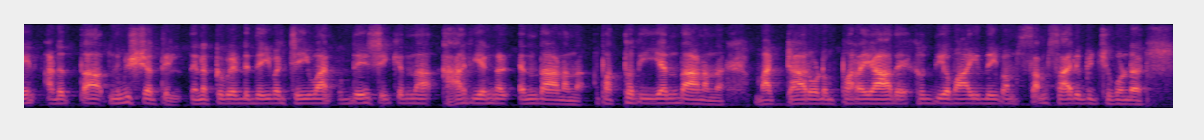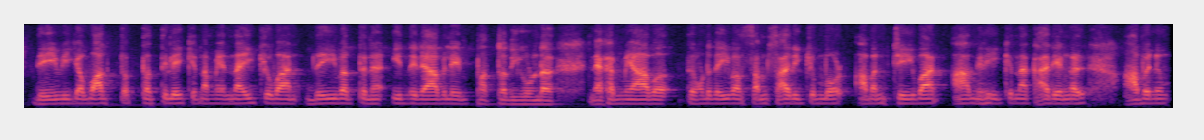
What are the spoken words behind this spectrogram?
ആമീൻ. അടുത്ത നിമിഷത്തിൽ നിനക്ക് വേണ്ടി ദൈവം ചെയ്യുവാൻ ഉദ്ദേശിക്കുന്ന കാര്യങ്ങൾ എന്താണെന്ന് പദ്ധതി എന്താണെന്ന് മറ്റാരോടും പറയാതെ ഹൃദ്യമായി ദൈവം സംസാരിപ്പിച്ചുകൊണ്ട് ദൈവിക വാക്തത്വത്തിലേക്ക് നമ്മെ നയിക്കുവാൻ ദൈവത്തിന് ഇന്ന് രാവിലെയും പദ്ധതിയുണ്ട്. നെഹമ്യാവ് ോട് ദൈവം സംസാരിക്കുമ്പോൾ അവൻ ചെയ്യുവാൻ ആഗ്രഹിക്കുന്ന കാര്യങ്ങൾ അവനും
